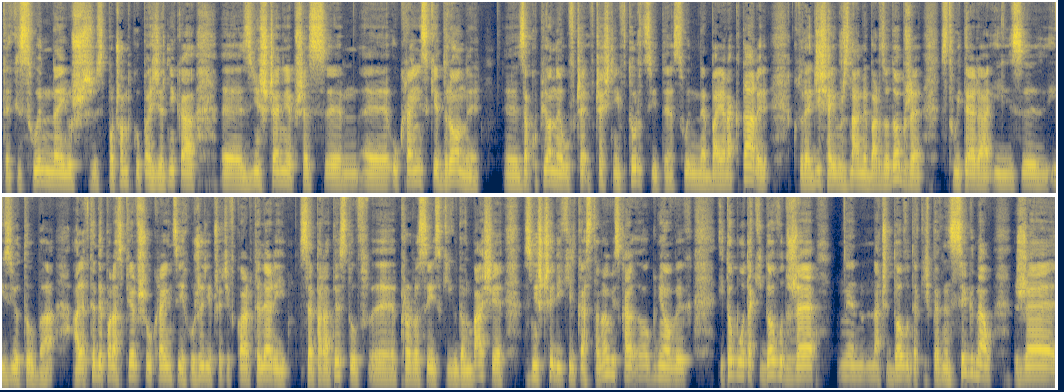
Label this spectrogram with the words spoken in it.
takie słynne już z początku października y, zniszczenie przez y, ukraińskie drony zakupione wcześniej w Turcji, te słynne Bayraktary, które dzisiaj już znamy bardzo dobrze z Twittera i z, i z YouTube'a, ale wtedy po raz pierwszy Ukraińcy ich użyli przeciwko artylerii separatystów y, prorosyjskich w Donbasie, zniszczyli kilka stanowisk ogniowych i to był taki dowód, że, y, znaczy dowód, jakiś pewien sygnał, że,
